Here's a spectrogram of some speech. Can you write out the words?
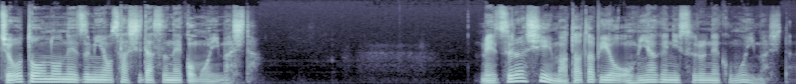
上等のネズミを差し出す猫もいました珍しいマタタビをお土産にする猫もいました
